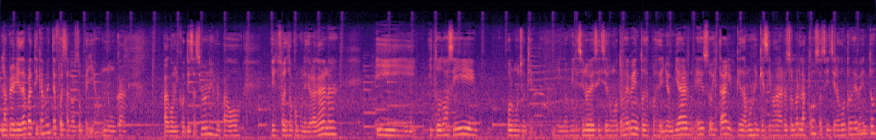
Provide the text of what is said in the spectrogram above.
La prioridad prácticamente fue salvar su pellejo. Nunca pagó mis cotizaciones, me pagó el sueldo como le dio la gana y, y todo así por mucho tiempo. Y en 2019 se hicieron otros eventos, después de yo enviar eso y tal, quedamos en que se iban a resolver las cosas, se hicieron otros eventos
